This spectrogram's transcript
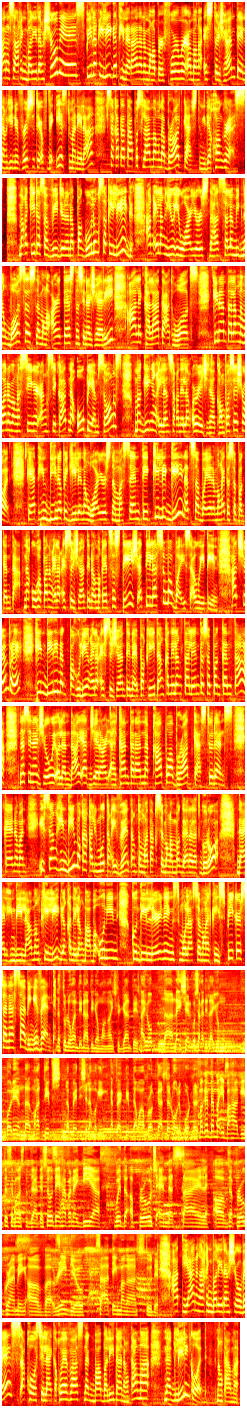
para sa aking balitang showbiz. Pinakilig at hinarana ng mga performer ang mga estudyante ng University of the East Manila sa katatapos lamang na Broadcast Media Congress. Makikita sa video na napagulong sa kilig ang ilang UE Warriors dahil sa lamig ng boses ng mga artist na sina Jerry, Alec Calata at Waltz. Kinanta lang naman ng mga singer ang sikat na OPM songs maging ang ilan sa kanilang original composition. Kaya't hindi napigilan ng Warriors na masenti, kiligin at sabayan ng mga ito sa pagkanta. Nakuha pa ng ilang estudyante na umakyat sa stage at tila sumabay sa awitin. At syempre, hindi rin nagpahuli ang ilang estudyante na ipakita ang kanilang talento sa pagkanta na sina Joey Olanday at Gerard Alcantara na kapwa broadcast students. Kaya naman, isang hindi makakalimutang event ang tumatak sa mga mag-aaral at guro dahil hindi lamang kilig ang kanilang babaunin, kundi learnings mula sa mga key speakers sa nasabing event. natulungan din natin yung mga estudyante. I hope na na-share ko sa kanila yung, kung ano yung mga tips na pwede silang maging effective ng mga broadcaster o reporter. Maganda maibahagi ito sa mga estudyante so they have an idea with the approach and the style of the programming of uh, radio sa ating mga students. At yan ang aking balitang showbiz. Ako si Laika Cuevas, nagbabalita ng tama, naglilingkod ng tama.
